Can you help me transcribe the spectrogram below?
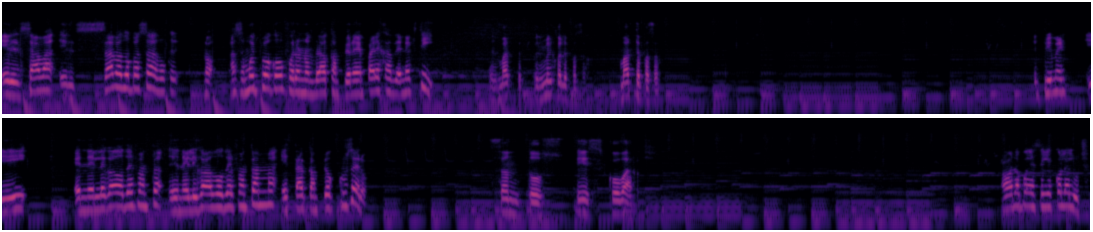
el sábado, el sábado pasado, que- no, hace muy poco fueron nombrados campeones en parejas de NXT. El martes, el miércoles pasado. Martes pasado. El primer y en el legado del fanta- en el legado del fantasma está el campeón crucero. Santos Escobar. Ahora puede seguir con la lucha.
